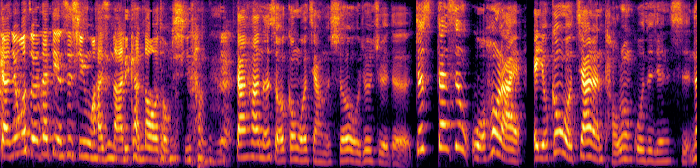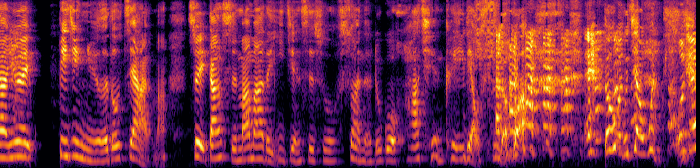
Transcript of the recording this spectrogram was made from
感觉我只会在电视新闻还是哪里看到的东西这样子。对当他那时候跟我讲的时候，我就觉得，就是，但是我后来哎有跟我家人讨论过这件事。那因为毕竟女儿都嫁了嘛，所以当时妈妈的意见是说，算了，如果花钱可以了事的话，哎，都不叫问题。我觉得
